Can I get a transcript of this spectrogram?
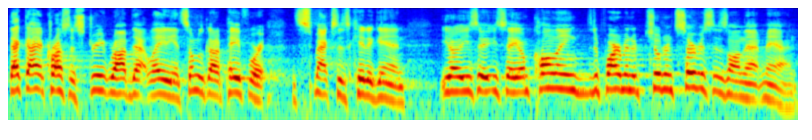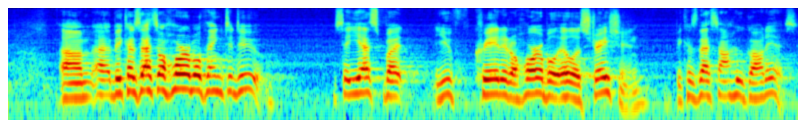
that guy across the street robbed that lady, and someone's got to pay for it, and smacks his kid again. You know, you say, you say I'm calling the Department of Children's Services on that man um, uh, because that's a horrible thing to do. You say, Yes, but you've created a horrible illustration because that's not who God is.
